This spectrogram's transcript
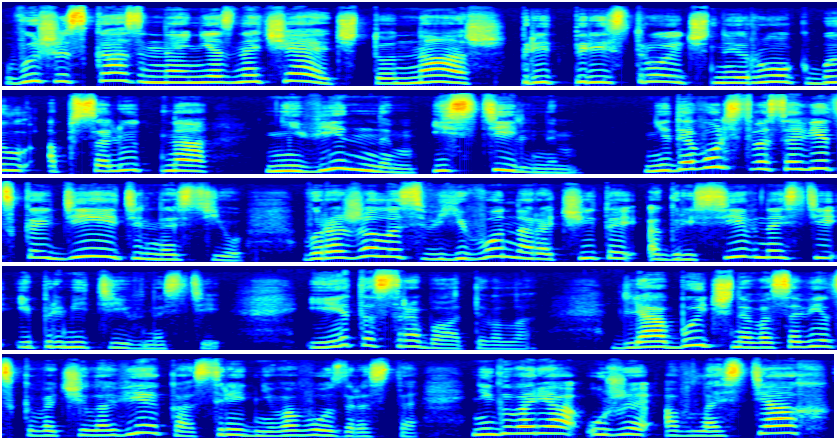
Вышесказанное не означает, что наш предперестроечный рок был абсолютно невинным и стильным. Недовольство советской деятельностью выражалось в его нарочитой агрессивности и примитивности, и это срабатывало. Для обычного советского человека среднего возраста, не говоря уже о властях,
